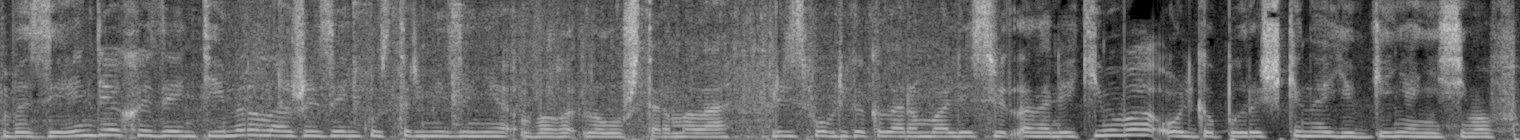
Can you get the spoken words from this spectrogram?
Вазенде хызен тимір лажызен кустырмизене вағытлы. Республика Каларымвали Светлана Лекимова, Ольга Пырышкина, Евгений Анисимов.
